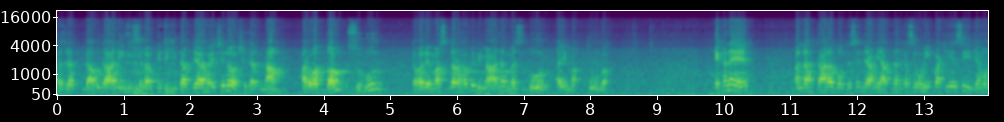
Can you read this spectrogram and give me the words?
হযরত দাউদ আলাইহিস সালামকে যে কিতাব দেয়া হয়েছিল সেটার নাম আর ওয়াদম জুবুর তাহলে মাসদার হবে বিমানা মজবুর আই মাকতুবা এখানে আল্লাহ তারা বলতেছেন যে আমি আপনার কাছে ওহি পাঠিয়েছি, যেমন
